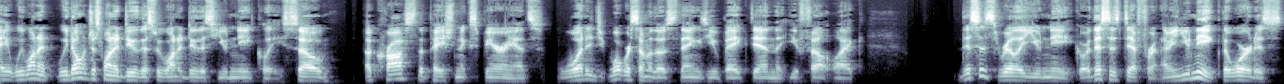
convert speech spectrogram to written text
hey, we want to, we don't just want to do this, we want to do this uniquely. So across the patient experience, what did you, what were some of those things you baked in that you felt like this is really unique or this is different? I mean, unique, the word is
